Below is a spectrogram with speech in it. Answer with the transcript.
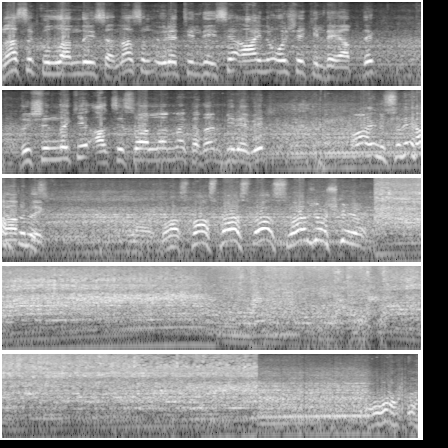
nasıl kullandıysa, nasıl üretildiyse aynı o şekilde yaptık. Dışındaki aksesuarlarına kadar birebir Aynısını yaptınız. yaptık. Bas bas bas bas ver coşkuyu. Oh be.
